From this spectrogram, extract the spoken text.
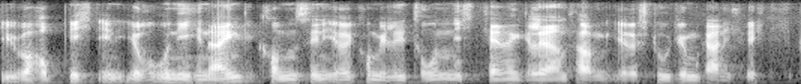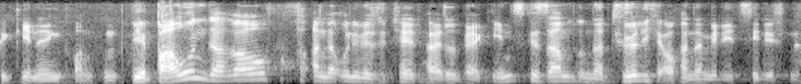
die überhaupt nicht in ihre Uni hineingekommen sind, ihre Kommilitonen nicht kennengelernt haben, ihr Studium gar nicht richtig beginnen konnten. Wir bauen darauf an der Universität Heidelberg insgesamt und natürlich auch an der medizinischen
